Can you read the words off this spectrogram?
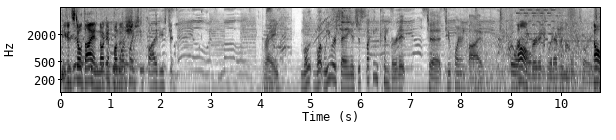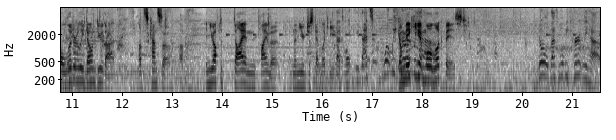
You can still die and not get punished. 1.25, you should. Right. Mo- what we were saying is just fucking convert it to 2.5, or No. convert it to whatever you make stories. No, better. literally don't do that. That's cancel. Ugh. And you have to die and time it, and then you just get lucky. That's what. You, that's what we. You're making it currently more luck-based. No, that's what we currently have.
